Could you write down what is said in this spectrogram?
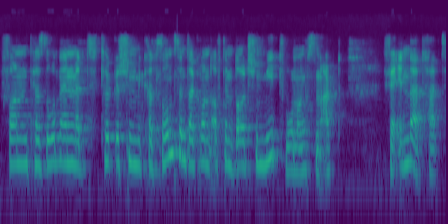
von Personen mit türkischem Migrationshintergrund auf dem deutschen Mietwohnungsmarkt verändert hat.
